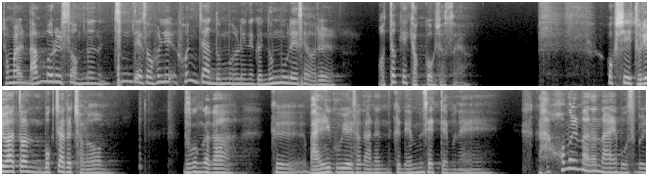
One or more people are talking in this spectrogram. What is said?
정말 남모를 수 없는 침대에서 혼자 눈물 흘리는 그 눈물의 세월을 어떻게 겪어 오셨어요? 혹시 두려웠던 목자들처럼 누군가가 그 말구에서 나는 그 냄새 때문에 그 허물 많은 나의 모습을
